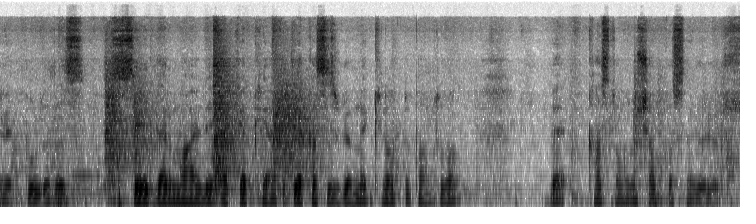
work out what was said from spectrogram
Evet burada da Seyirler Mahalle erkek kıyafet, yakasız gömlek, kinotlu pantolon ve Kastamonu şapkasını görüyoruz.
